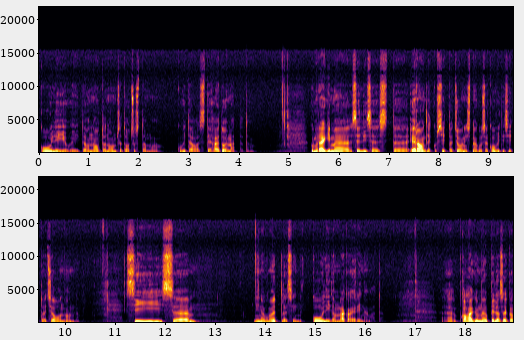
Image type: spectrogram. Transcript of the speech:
koolijuhid on autonoomsed otsustama, kuidas teha ja toimetada. kui me räägime sellisest äh, erandlikust situatsioonist, nagu see Covidi situatsioon on, siis äh, nii nagu ma ütlesin, koolid on väga erinevad. kahekümne õpilasega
